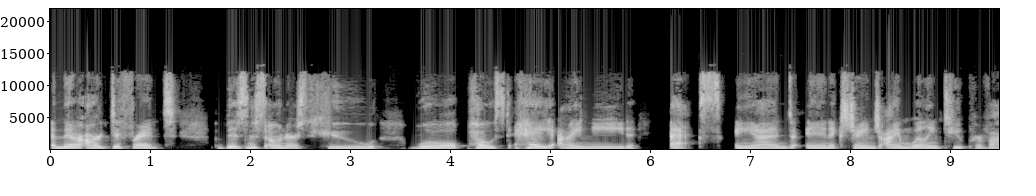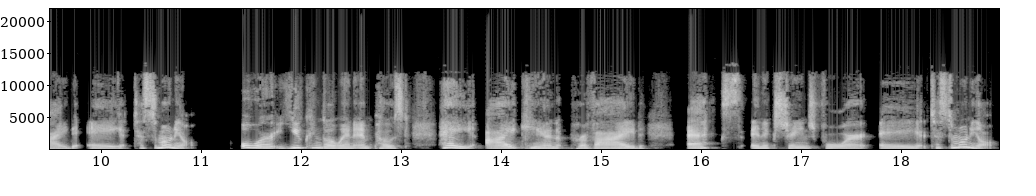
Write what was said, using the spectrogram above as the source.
and there are different business owners who will post, Hey, I need X, and in exchange, I am willing to provide a testimonial. Or you can go in and post, Hey, I can provide X in exchange for a testimonial.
